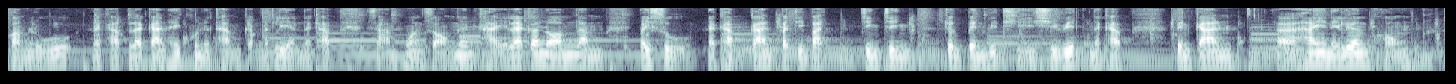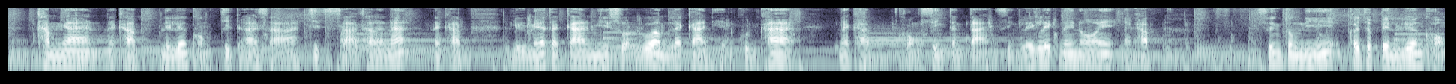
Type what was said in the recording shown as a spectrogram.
ความรู้นะครับและการให้คุณธรรมกับนักเรียนนะครับ3ห่วง 2 เงื่อนไข และก็น้อมนำไปสู่นะครับการปฏิบัติจริง ๆ จนเป็นวิถีชีวิตนะครับเป็นการให้ในเรื่องของทำงานนะครับในเรื่องของจิตอาสาจิตสาธารณะนะครับหรือแม้แต่การมีส่วนร่วมและการเห็นคุณค่านะครับของสิ่งต่างๆ สิ่งเล็กๆ น้อยๆนะครับ ซึ่งตรงนี้ก็จะเป็นเรื่องของ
